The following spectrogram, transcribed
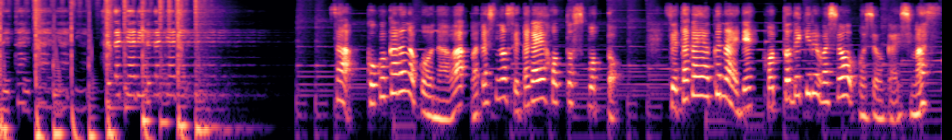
世田谷世田谷さあ、ここからのコーナーは私の世田谷ホットスポット。世田谷区内でホッとできる場所をご紹介します。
